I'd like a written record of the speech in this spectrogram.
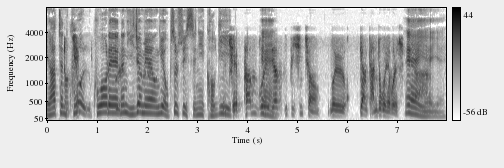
여하튼 또 제- 9월 9월에는 이재명이 없을 수 있으니 거기 재판부에 예. 대한 기피 신청을 그냥 단독을 해버렸습니다. 예, 예, 예.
